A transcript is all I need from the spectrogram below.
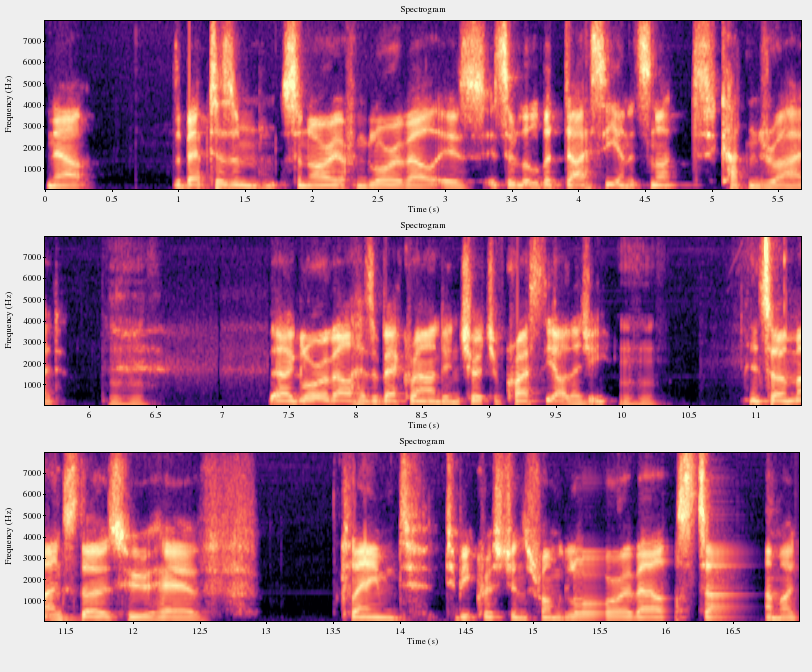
Now, the baptism scenario from Gloriavale is it's a little bit dicey and it's not cut and dried. Mm-hmm. Uh, Gloriavale has a background in Church of Christ theology, Mhm. and so amongst those who have claimed to be Christians from Gloriavale, some are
